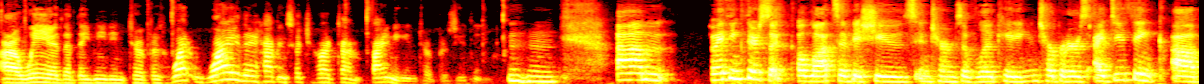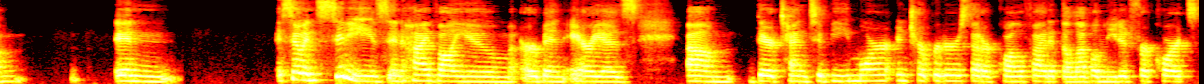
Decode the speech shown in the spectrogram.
are aware that they need interpreters. What why are they having such a hard time finding interpreters? You think? Mm-hmm. Um, I think there's a, a lots of issues in terms of locating interpreters. I do think um, in so in cities in high volume urban areas um, there tend to be more interpreters that are qualified at the level needed for courts.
